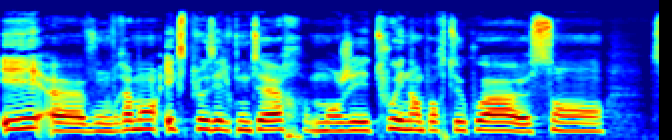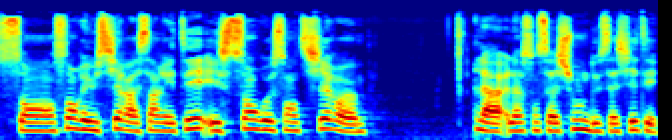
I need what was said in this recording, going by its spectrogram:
et vont vraiment exploser le compteur, manger tout et n'importe quoi sans sans, sans réussir à s'arrêter et sans ressentir euh, la, la, sensation de satiété.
